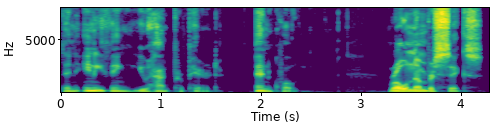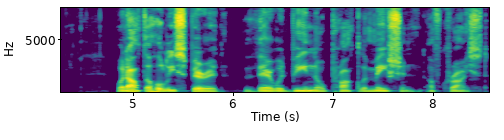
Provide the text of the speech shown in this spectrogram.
than anything you had prepared. End quote. Role number six. Without the Holy Spirit, there would be no proclamation of Christ.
